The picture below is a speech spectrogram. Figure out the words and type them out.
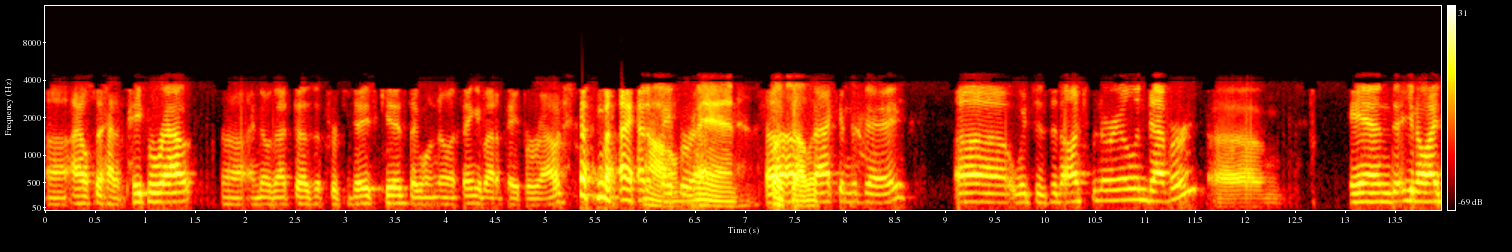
Uh, I also had a paper route. Uh, I know that does it for today's kids. They won't know a thing about a paper route, but I had a oh, paper man. route so uh, back in the day. Uh, which is an entrepreneurial endeavor. Um, and you know, I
